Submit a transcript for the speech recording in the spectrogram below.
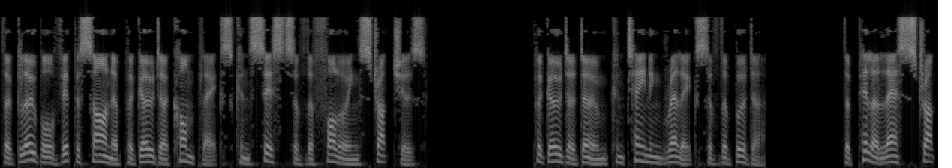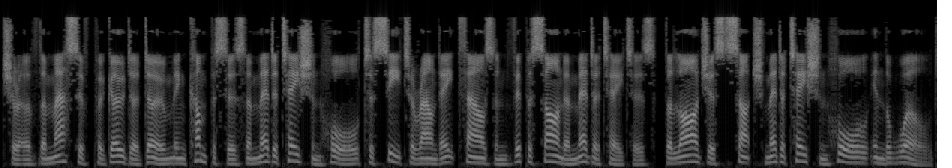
The Global Vipassana Pagoda complex consists of the following structures Pagoda dome containing relics of the Buddha the pillar-less structure of the massive pagoda dome encompasses a meditation hall to seat around 8,000 vipassana meditators, the largest such meditation hall in the world.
